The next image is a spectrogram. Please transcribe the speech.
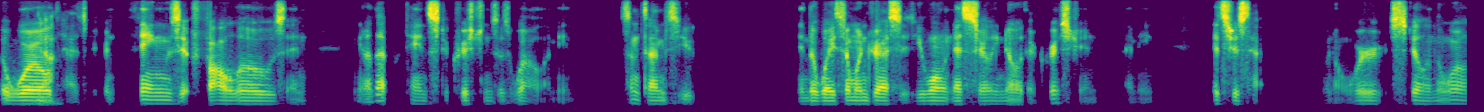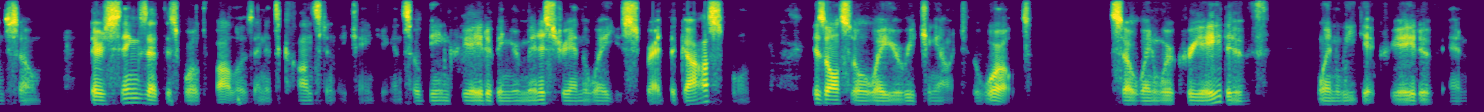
The world has different things it follows and you know that pertains to christians as well. I mean sometimes you in the way someone dresses you won't necessarily know they're christian. I mean it's just you know we're still in the world. So there's things that this world follows and it's constantly changing. And so being creative in your ministry and the way you spread the gospel is also a way you're reaching out to the world. So when we're creative when we get creative and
